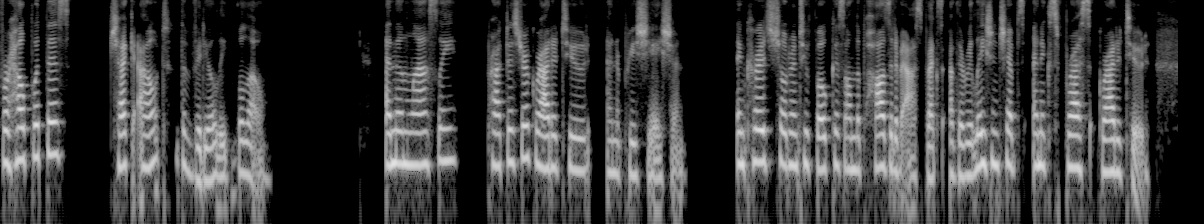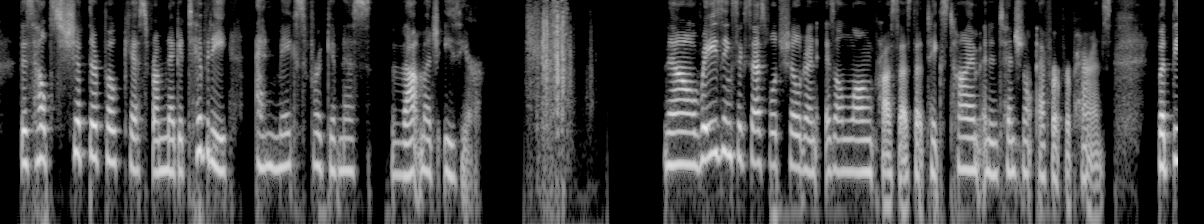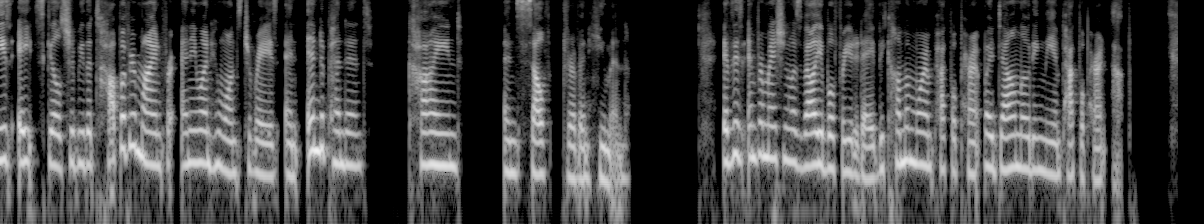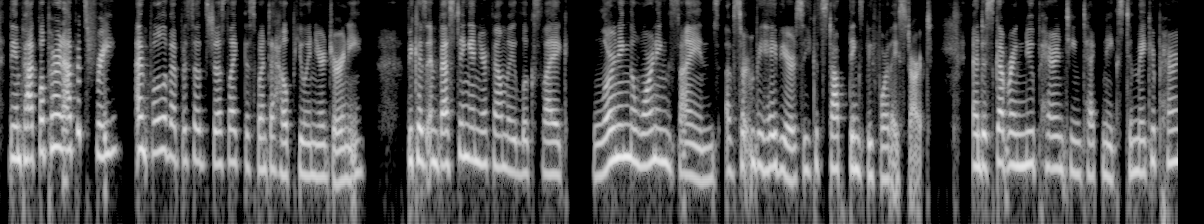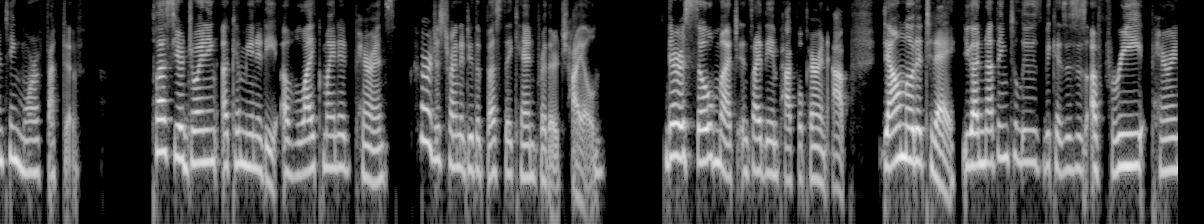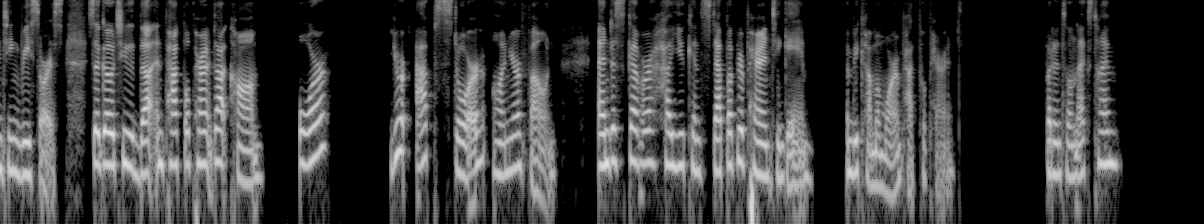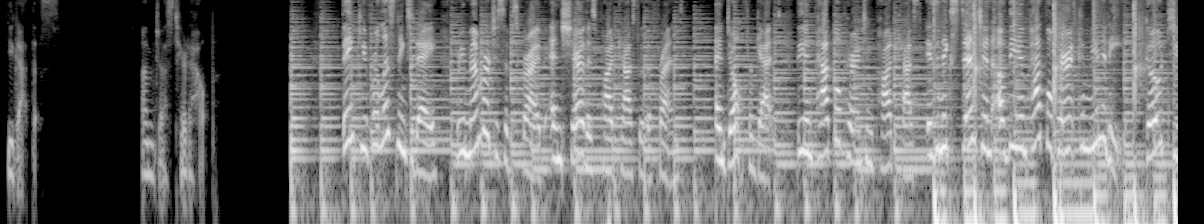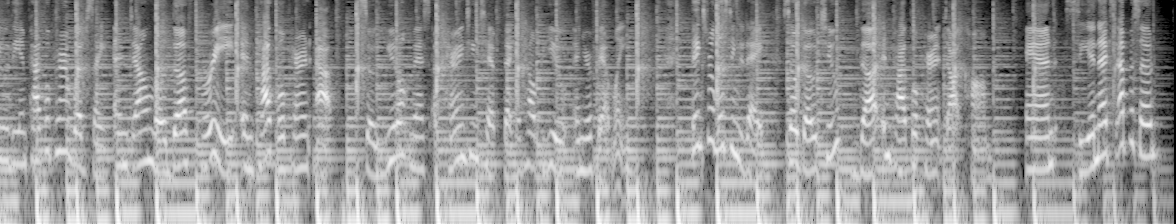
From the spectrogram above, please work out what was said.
For help with this, check out the video link below. And then lastly, practice your gratitude and appreciation. Encourage children to focus on the positive aspects of their relationships and express gratitude. This helps shift their focus from negativity and makes forgiveness that much easier. Now, raising successful children is a long process that takes time and intentional effort for parents. But these eight skills should be the top of your mind for anyone who wants to raise an independent, kind, and self driven human. If this information was valuable for you today, become a more impactful parent by downloading the Impactful Parent app. The Impactful Parent app is free and full of episodes just like this one to help you in your journey. Because investing in your family looks like learning the warning signs of certain behaviors so you could stop things before they start, and discovering new parenting techniques to make your parenting more effective. Plus, you're joining a community of like minded parents who are just trying to do the best they can for their child. There is so much inside the Impactful Parent app. Download it today. You got nothing to lose because this is a free parenting resource. So go to theimpactfulparent.com or your app store on your phone and discover how you can step up your parenting game and become a more impactful parent. But until next time, you got this. I'm just here to help. Thank you for listening today. Remember to subscribe and share this podcast with a friend. And don't forget, the Impactful Parenting Podcast is an extension of the Impactful Parent community. Go to the Impactful Parent website and download the free Impactful Parent app so you don't miss a parenting tip that can help you and your family. Thanks for listening today. So go to theimpactfulparent.com and see you next episode.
